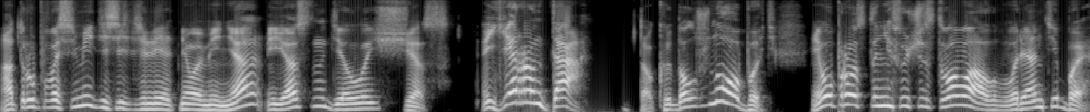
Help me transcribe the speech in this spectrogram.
А труп 80-летнего меня, ясно дело, исчез. Ерунда! Так и должно быть. Его просто не существовало в варианте «Б».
